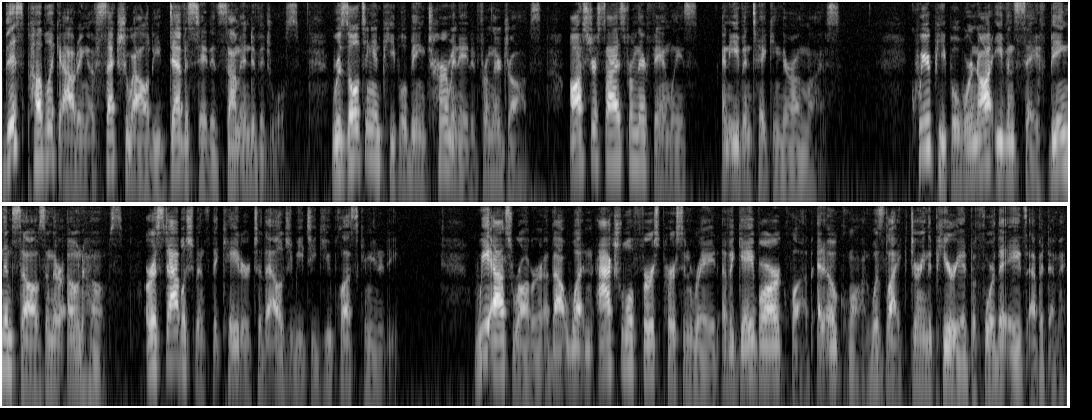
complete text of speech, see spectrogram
This public outing of sexuality devastated some individuals, resulting in people being terminated from their jobs, ostracized from their families, and even taking their own lives. Queer people were not even safe being themselves in their own homes or establishments that cater to the LGBTQ plus community. We asked Robert about what an actual first person raid of a gay bar or club at Oaklawn was like during the period before the AIDS epidemic.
